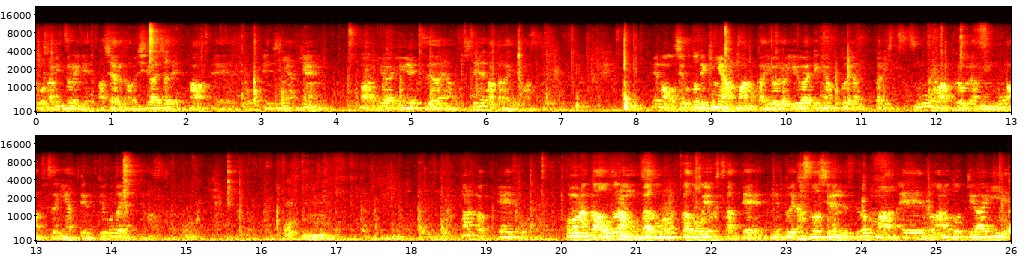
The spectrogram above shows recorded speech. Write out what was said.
久保田光則で足ある株式会社で、まあえー、ニア兼、まあ、いわゆる UX デザイナーとして働いてます。でまあ、お仕事的には、まあ、なんかいろいろ UI 的なことをやったりしつつも、まあ、プログラミングも普通にやってるっていうことをやってます。まあ、なんか、えー、とこのこのなんか青空の画像画像をよく使ってネットで活動してるんですけど、まあえー、とあのとっていう ID で、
